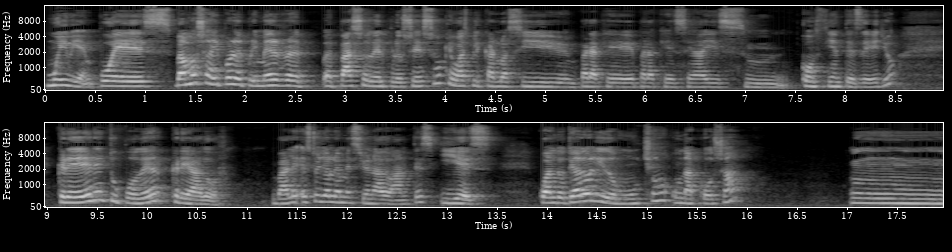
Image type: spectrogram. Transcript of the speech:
Muy bien, pues vamos a ir por el primer eh, paso del proceso, que voy a explicarlo así para que, para que seáis mm, conscientes de ello. Creer en tu poder creador, ¿vale? Esto ya lo he mencionado antes y es cuando te ha dolido mucho una cosa, mm,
